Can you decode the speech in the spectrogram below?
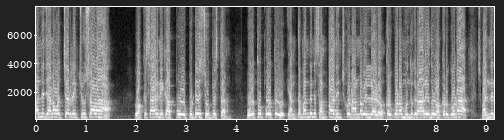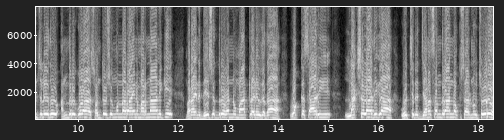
మంది జనం వచ్చారు నీకు చూసావా ఒక్కసారి నీకు అప్పు పుట్టేసి చూపిస్తాను. పోతూ పోతూ ఎంతమందిని సంపాదించుకుని అన్న వెళ్ళాడు ఒకరు కూడా ముందుకు రాలేదు ఒకరు కూడా స్పందించలేదు అందరూ కూడా సంతోషంగా ఉన్నారు ఆయన మరణానికి. మరి ఆయన దేశద్రోహాన్ని నువ్వు మాట్లాడేవు కదా ఒక్కసారి లక్షలాదిగా వచ్చిన జనసంద్రాన్ని ఒకసారి నువ్వు చూడు.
